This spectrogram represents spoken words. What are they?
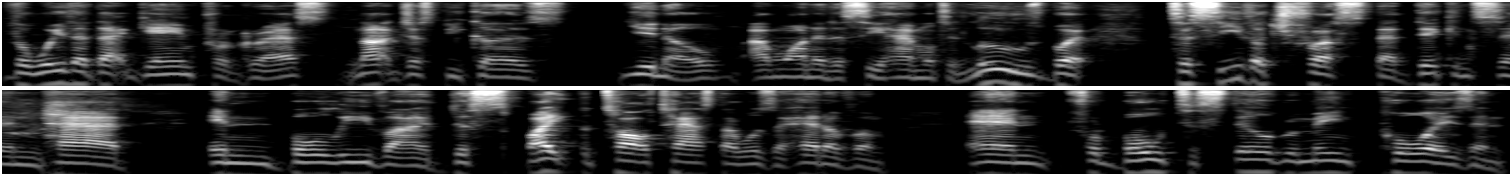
the way that that game progressed. Not just because you know I wanted to see Hamilton lose, but to see the trust that Dickenson had in Bo Levi, despite the tall task that was ahead of him. and for both to still remain poised and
